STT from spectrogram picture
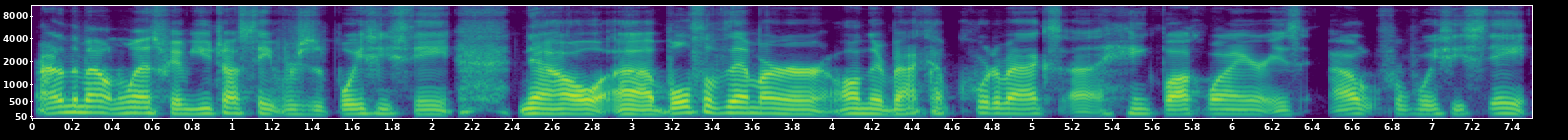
Out of the Mountain West, we have Utah State versus Boise State. Now, uh, both of them are on their backup quarterbacks. Uh, Hank Bachmeier is out for Boise State.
